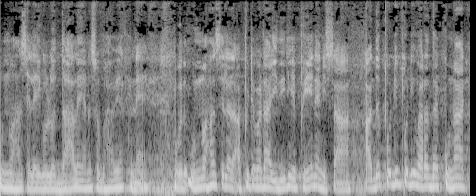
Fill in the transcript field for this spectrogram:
උන්වහන්සේලා ඒගොල්ලෝ දාලා යන ස්වභාවයක් නෑ. මොකද උන්වහන්සේලා අපිට වඩා ඉදිරියේ පේන නිසා අද පොඩි පොඩි වරදක් වුණාට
